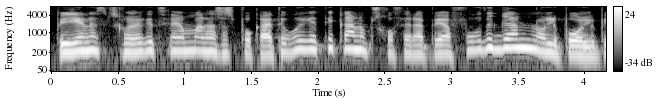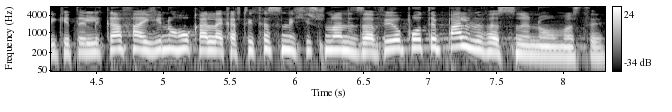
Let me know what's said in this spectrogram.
πήγαινα στην ψυχολόγια και της λέγαμε να σας πω κάτι. Εγώ γιατί κάνω ψυχοθεραπεία, αφού δεν κάνουν όλοι οι υπόλοιποι και τελικά θα γίνω εγώ καλά και αυτοί θα συνεχίσουν να είναι ζαβοί, οπότε πάλι δεν θα συνεννοούμαστε.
